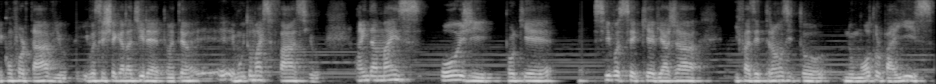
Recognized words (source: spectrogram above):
é confortável e você chega lá direto. Então é, é muito mais fácil. Ainda mais hoje, porque se você quer viajar e fazer trânsito num outro país,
